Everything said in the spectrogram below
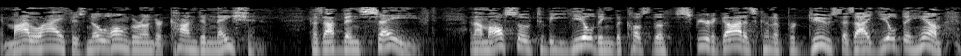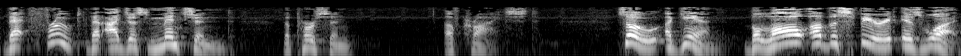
And my life is no longer under condemnation because I've been saved. And I'm also to be yielding because the Spirit of God is going to produce as I yield to Him that fruit that I just mentioned, the person of Christ. So again, the law of the Spirit is what?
